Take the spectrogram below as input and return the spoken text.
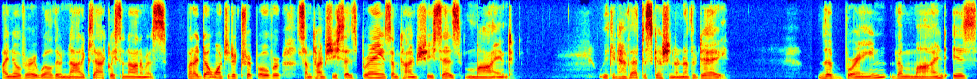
I know very well they're not exactly synonymous. But I don't want you to trip over. Sometimes she says brain, sometimes she says mind. We can have that discussion another day. The brain, the mind, is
